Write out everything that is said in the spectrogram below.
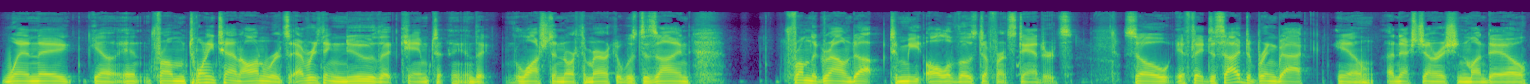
When they, you know, in, from 2010 onwards, everything new that came to that launched in North America was designed from the ground up to meet all of those different standards. So if they decide to bring back, you know, a next generation Mondeo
